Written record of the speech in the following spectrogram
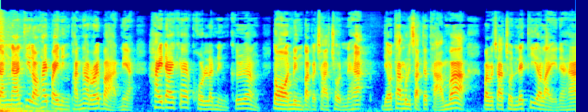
ดังนั้นที่เราให้ไป 1,500 บาทเนี่ยให้ได้แค่คนละ 1 เครื่องต่อ 1 บัตรประชาชนนะฮะเดี๋ยวทางบริษัทจะถามว่าบัตรประชาชนเลขที่อะไรนะฮะ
